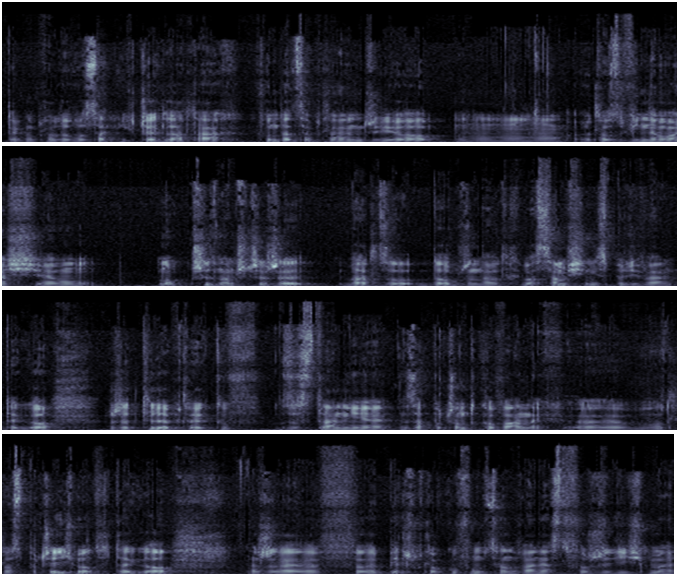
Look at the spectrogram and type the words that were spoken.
tak naprawdę w ostatnich trzech latach, Fundacja ProNGO mm, rozwinęła się, no przyznam szczerze, bardzo dobrze. Nawet chyba sam się nie spodziewałem tego, że tyle projektów zostanie zapoczątkowanych. E, bo rozpoczęliśmy od tego, że w pierwszym roku funkcjonowania stworzyliśmy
